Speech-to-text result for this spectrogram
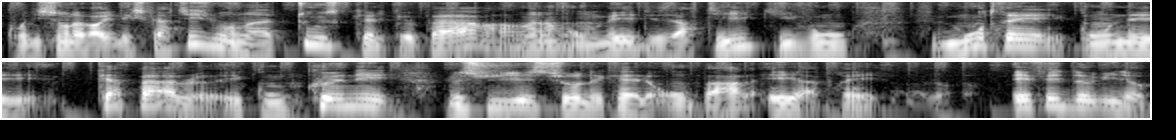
condition d'avoir une expertise, on en a tous quelque part. Hein, on met des articles qui vont montrer qu'on est capable et qu'on connaît le sujet sur lequel on parle. Et après, effet domino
